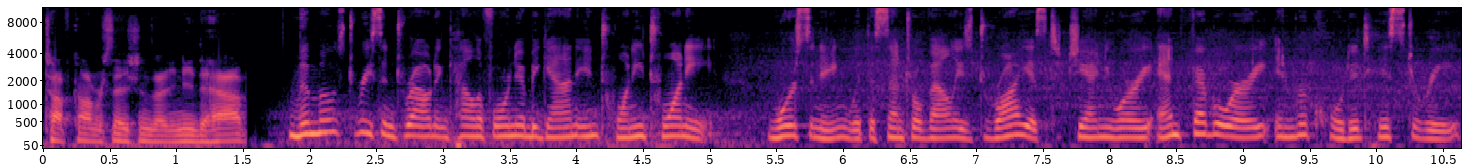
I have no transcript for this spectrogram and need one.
tough conversations that you need to have. The most recent drought in California began in 2020, worsening with the Central Valley's driest January and February in recorded history.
